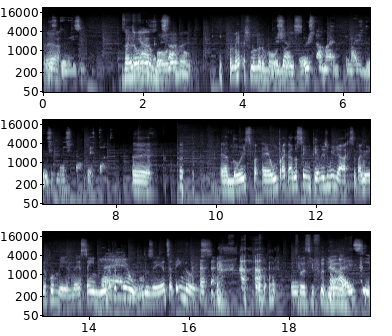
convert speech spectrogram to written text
os É. dois, hein? Mas é um bom, tá né, velho? Também acho um número bom, Hoje, dois. hoje tá mais, tem mais de dois, a ficar apertado. É. É dois, pra- é um pra cada centena de milhar que você tá ganhando por mês, né? 100 mil dá pra É. ter um, 200 você tem dois. Pô, se fudeu, né? Aí sim.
